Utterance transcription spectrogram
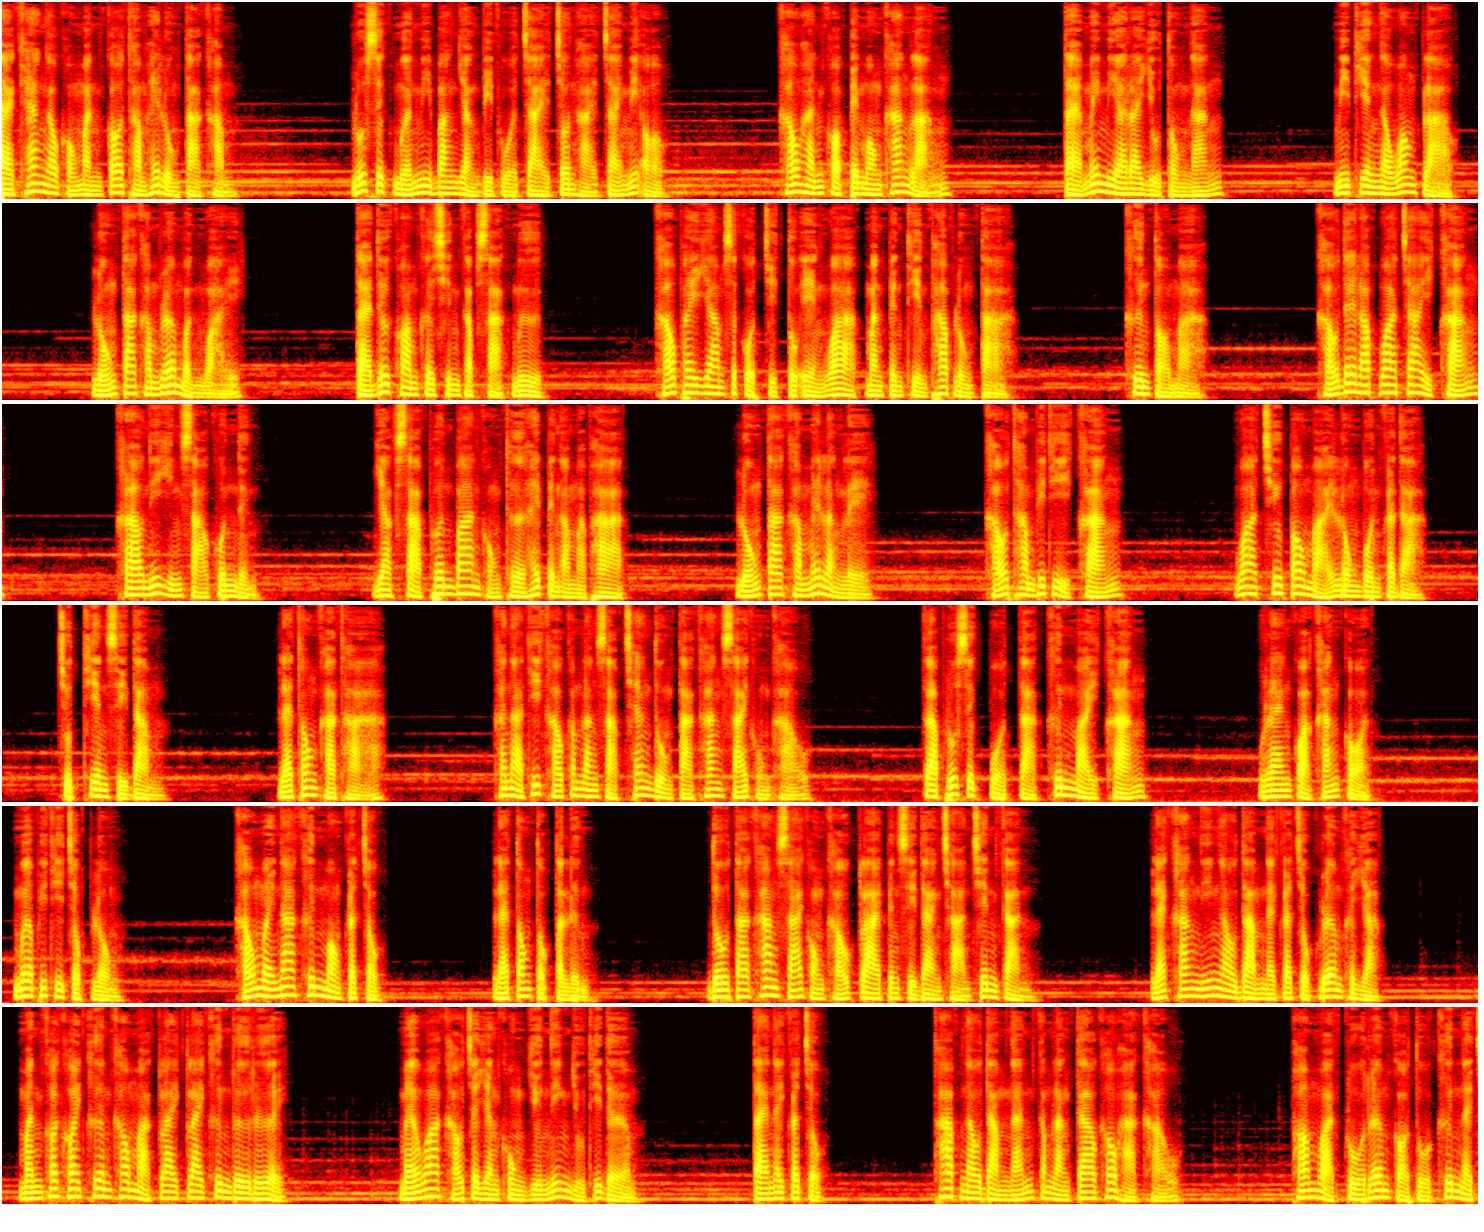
แต่แค่เงาของมันก็ทำให้หลวงตาคำรู้สึกเหมือนมีบางอย่างบีบหัวใจจนหายใจไม่ออก เขาหันขอบไปมองข้างหลัง แต่ไม่มีอะไรอยู่ตรงนั้น มีเพียงเงาว่างเปล่า หลวงตาคำเริ่มบ่นไหว แต่ด้วยความเคยชินกับสากมืด เขาพยายามสะกดจิตตัวเองว่ามันเป็นเทียนภาพหลวงตา คืนต่อมาเขาได้รับว่าจ้าอีกครั้ง คราวนี้หญิงสาวคนหนึ่ง อยากสาบเพื่อนบ้านของเธอให้เป็นอัมพาตหลวงตาคำไม่ลังเล เขาทำพิธีอีกครั้ง ว่าชื่อเป้าหมายลงบนกระดาษ จุดเทียนสีดำและท่องคาถา ขณะที่เขากำลังสาบแช่งดวงตาข้างซ้ายของเขา กลับรู้สึกปวดตากขึ้นมาอีกครั้ง แรงกว่าครั้งก่อน เมื่อพิธีจบลง เขาเมยหน้าขึ้นมองกระจก และต้องตกตะลึง ดูตาข้างซ้ายของเขากลายเป็นสีแดงฉานเช่นกัน และครั้งนี้เงาดำในกระจกเริ่มขยับ มันค่อยๆเคลื่อนเข้ามาใกล้ๆขึ้นเรื่อยๆ แม้ว่าเขาจะยังคงยืนนิ่งอยู่ที่เดิม แต่ในกระจก ภาพเงาดำนั้นกำลังก้าวเข้าหาเขาพร้อมหวาดกลัวเริ่มก่อตัวขึ้นใน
